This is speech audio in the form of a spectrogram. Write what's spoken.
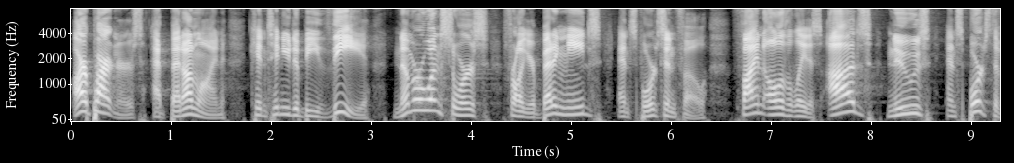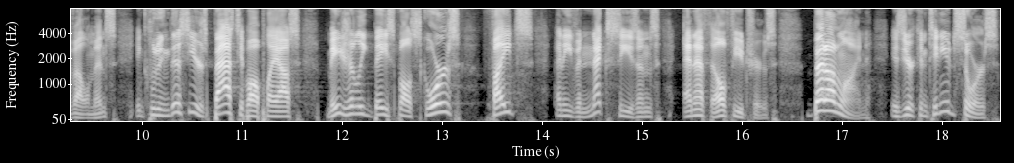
Our partners at BetOnline continue to be the number one source for all your betting needs and sports info. Find all of the latest odds, news, and sports developments, including this year's basketball playoffs, Major League Baseball scores, fights, and even next season's NFL futures. BetOnline is your continued source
